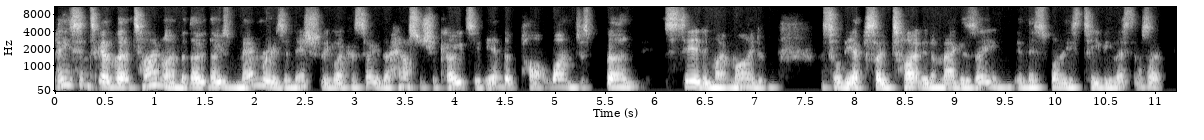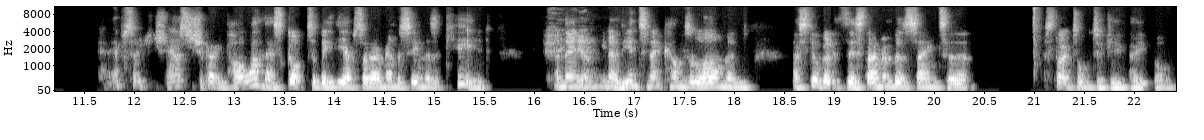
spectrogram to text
piecing together that timeline, but tho- those memories initially, like I say, the House of Shokoti, the end of part one just burned, seared in my mind. And I saw the episode title in a magazine in this one of these TV lists. I was like, episode House of Shokoti part one, that's got to be the episode I remember seeing as a kid. And then, Yeah. you know, the internet comes along and I still got it to this. I remember saying to, started talking to a few people.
